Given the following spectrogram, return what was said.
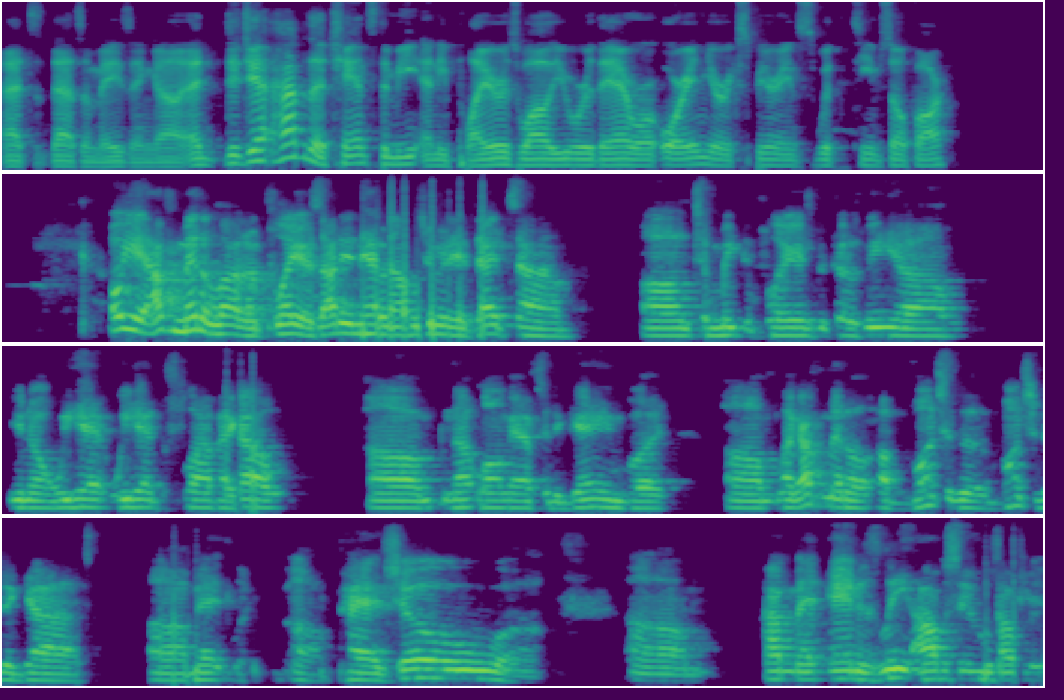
That's that's amazing. Uh, and did you have the chance to meet any players while you were there, or, or in your experience with the team so far? Oh yeah, I've met a lot of the players. I didn't have an opportunity at that time um, to meet the players because we, um, you know, we had we had to fly back out um, not long after the game. But um, like I've met a, a, bunch of the bunch of the guys. Uh, met like uh, Pageau. Uh, um, I met Anders Lee. Obviously, who was out for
